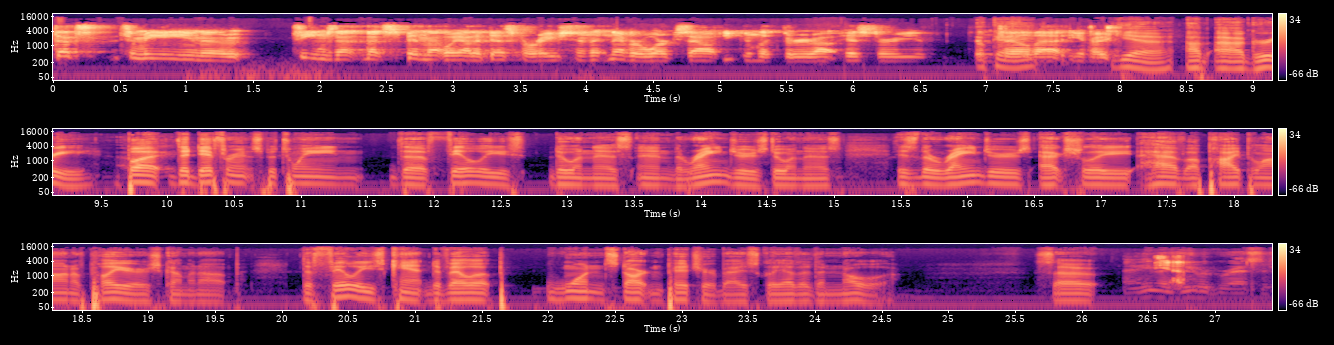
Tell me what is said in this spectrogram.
that's to me, you know, teams that, that spin that way out of desperation, it never works out. You can look throughout history and Okay. tell that, you know, Yeah, I, I agree. But the difference between the Phillies doing this and the Rangers doing this is the Rangers actually have a pipeline of players coming up. The Phillies can't develop one starting pitcher basically other than Nola. So And even Yeah. he regressed this year.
